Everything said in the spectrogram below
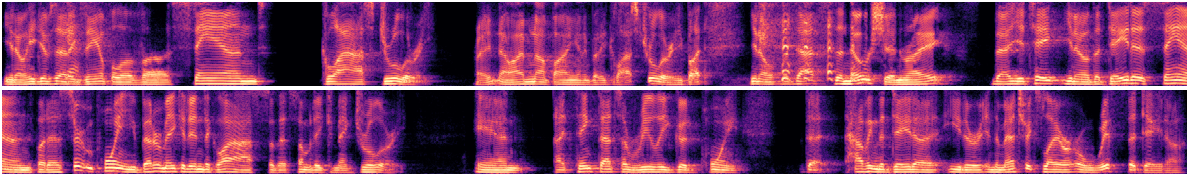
you know, he gives that yes. example of uh, sand glass jewelry. Right now, I'm not buying anybody glass jewelry, but you know, but that's the notion, right? That you take, you know, the data is sand, but at a certain point, you better make it into glass so that somebody can make jewelry. And I think that's a really good point that having the data either in the metrics layer or with the data,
